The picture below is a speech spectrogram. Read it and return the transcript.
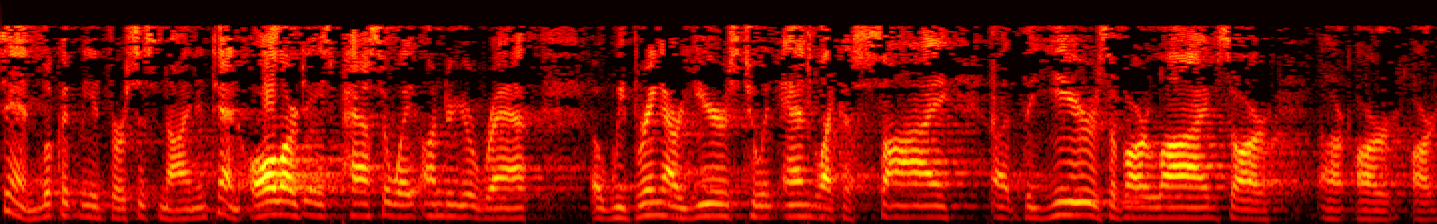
sin. Look at me at verses 9 and 10. All our days pass away under your wrath. Uh, we bring our years to an end like a sigh. Uh, the years of our lives are are, are, are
